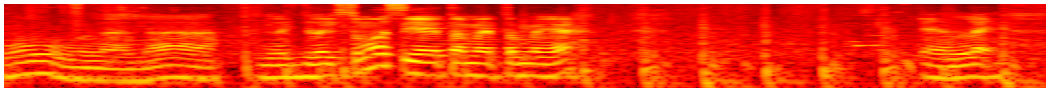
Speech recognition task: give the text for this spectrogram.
Oh lala, jelek-jelek semua sih item-itemnya ya. Elek.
